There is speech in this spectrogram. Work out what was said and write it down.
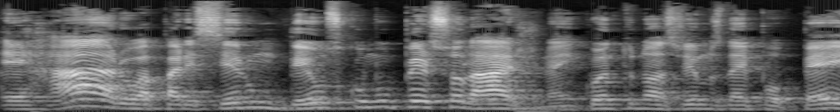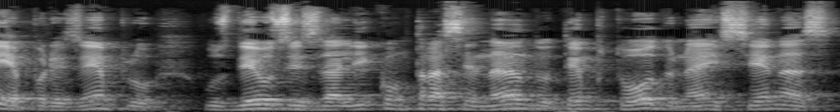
é raro aparecer um deus como personagem, né? Enquanto nós vemos na epopeia, por exemplo, os deuses ali contracenando o tempo todo, né? E cenas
